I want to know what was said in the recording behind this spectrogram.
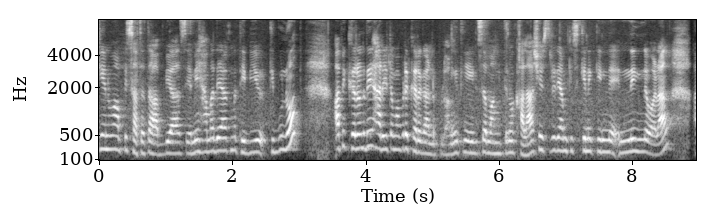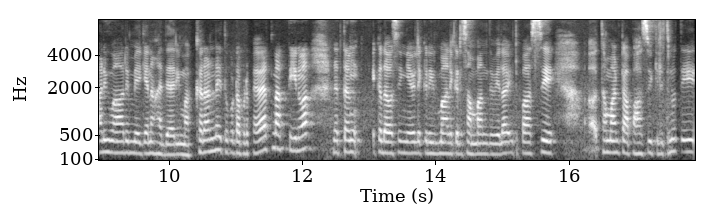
කියනවා අපි සතත අභ්‍යාසය මේ හැම දෙයක්ම තිබුණොත් අපි කරන දේ හරියටම අපිට කරගන්න පුළුවන්. ඉතින් ඒ නිසා මම හිතනවා කලා ශාස්ත්‍රයේ යම් කිසි කෙනෙක් ඉන්න ඉන්නවා නම් අනිවාර්යයෙන් මේ ගැන හැදෑරීමක් කරන්න. එතකොට අපිට පැවැත්මක් තියෙනවා. නැත්තම් එක දවසින් ඇවිල්ලා එක නිර්මාණයකට සම්බන්ධ වෙලා ඊට පස්සේ තමන්ට අපහසුයි කියලා හිතනොත් ඒ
